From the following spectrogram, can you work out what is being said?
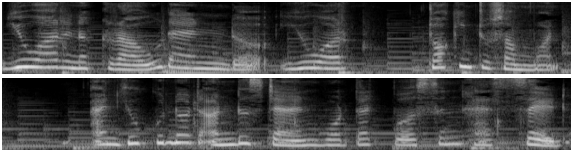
you are in a crowd and uh, you are talking to someone and you could not understand what that person has said.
